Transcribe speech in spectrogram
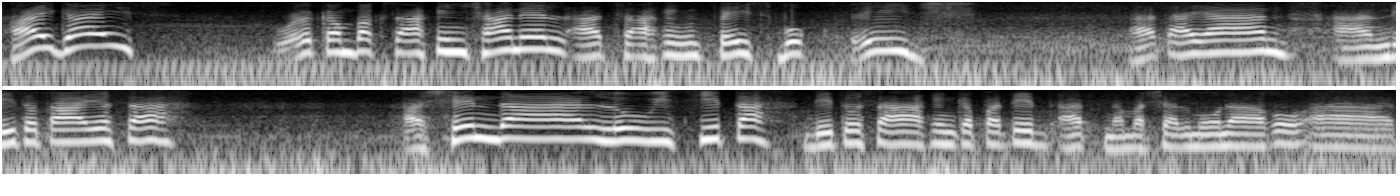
Hi guys! Welcome back sa aking channel at sa aking Facebook page. At ayan, andito tayo sa Hacienda Luisita dito sa aking kapatid at namasyal muna ako at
